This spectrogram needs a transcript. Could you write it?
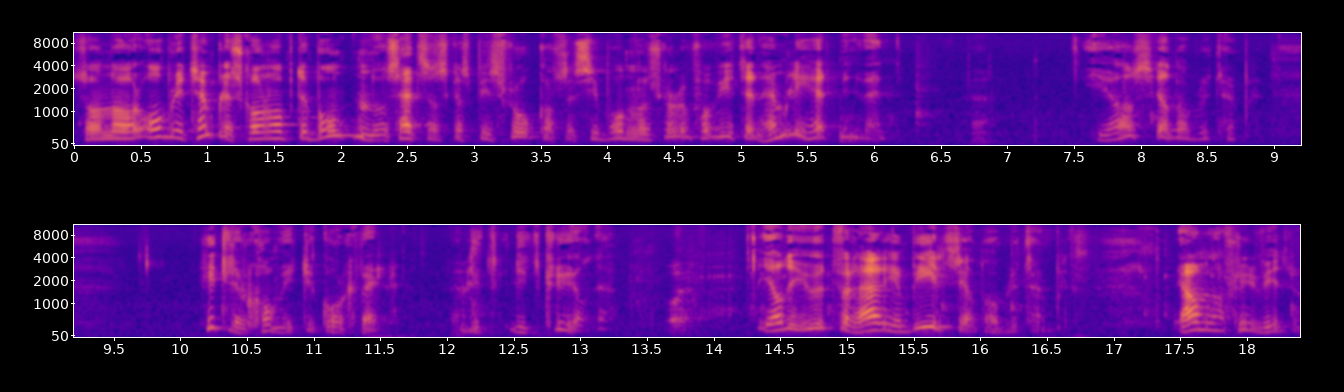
Så når Aubrey Temples kommer opp til bonden og setter seg og skal spise frokost, så sier bonden nå skal du få vite en hemmelighet, min venn. Ja, ja sier Aubrey Temples. Hitler kom hit i går kveld. Litt, litt kry av det. Ja, det er utfor her i en bil, sier Aubrey Temples. Ja, men han flyr videre.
